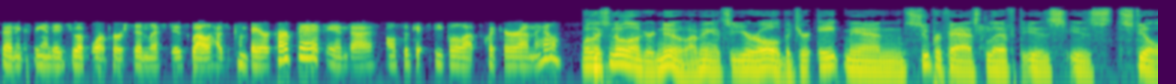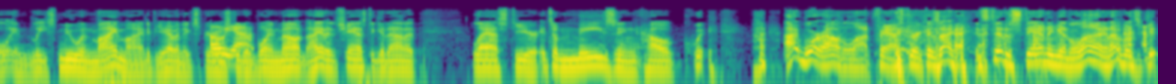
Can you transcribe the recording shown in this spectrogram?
been expanded to a four-person lift as well. It has a conveyor carpet and uh, also gets people up quicker on the hill. Well, it's no longer new. I think it's a year old, but your eight-man super fast lift is is still at least new in my mind. If you haven't experienced Oh, yeah. it at Boyne Mountain, I had a chance to get on it last year. It's amazing how quick. I wore out a lot faster because I instead of standing in line, I was get,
